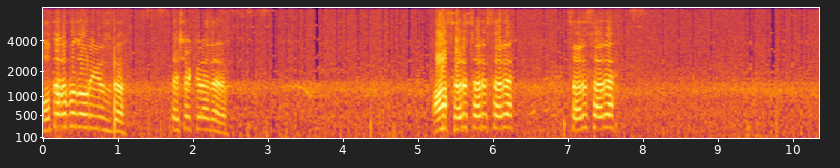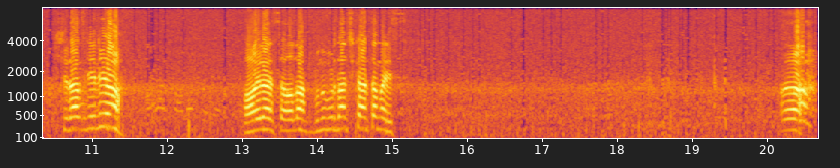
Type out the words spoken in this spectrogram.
O tarafa doğru yüzdü. Teşekkür ederim. Aa sarı sarı sarı. Sarı sarı. Şiraz geliyor. Aynen sağlam. Bunu buradan çıkartamayız. Ah.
